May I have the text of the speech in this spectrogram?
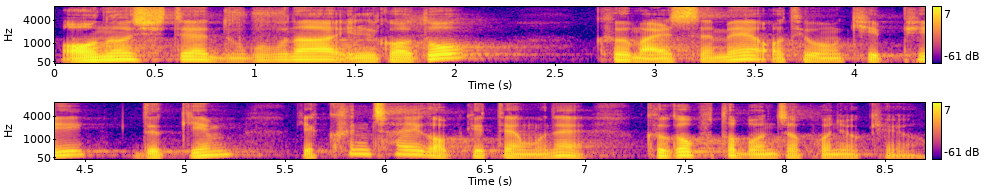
어느 시대 누구나 읽어도 그 말씀에 어떻게 보면 깊이 느낌 큰 차이가 없기 때문에 그것부터 먼저 번역해요.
